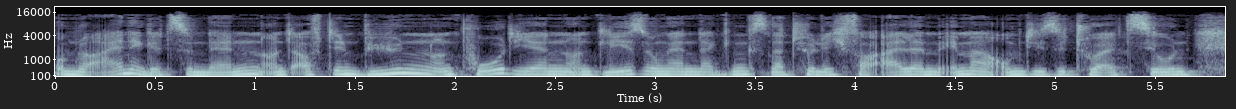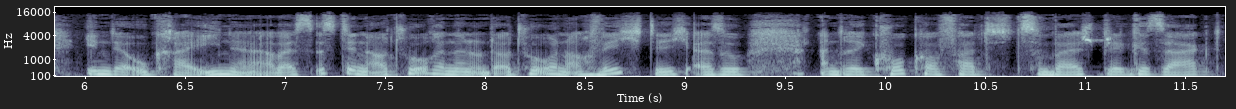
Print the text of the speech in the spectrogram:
um nur einige zu nennen. Und auf den Bühnen und Podien und Lesungen, da ging es natürlich vor allem immer um die Situation in der Ukraine. Aber es ist den Autorinnen und Autoren auch wichtig. Also Andrei Kurkov hat zum Beispiel gesagt,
